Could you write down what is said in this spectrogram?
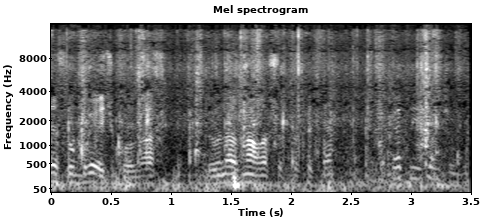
десь у бричку, раз, і вона знала, що це таке. Так це і конче буде.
